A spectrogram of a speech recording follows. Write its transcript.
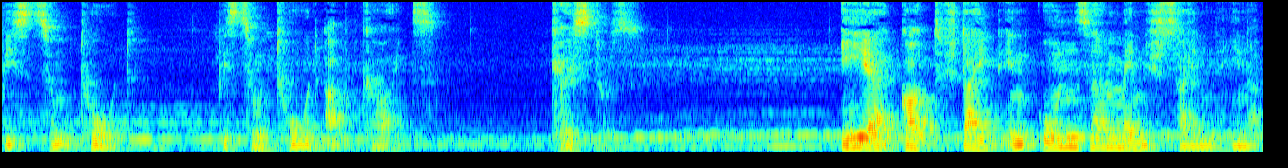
bis zum Tod, bis zum Tod am Kreuz. Christus. Er, Gott, steigt in unser Menschsein hinab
